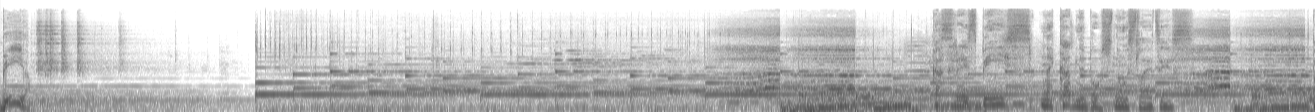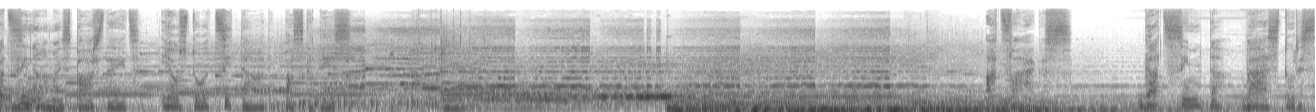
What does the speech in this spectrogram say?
Bija. Kas bijis, nekad nebūs noslēdzies. Pat zināmais pārsteidz, ja uz to citādi paskaties. Atslēgas. Gadsimta vēstures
